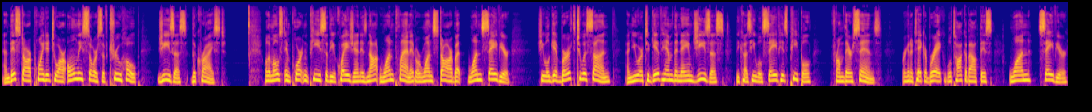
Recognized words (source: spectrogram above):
and this star pointed to our only source of true hope, Jesus the Christ. Well, the most important piece of the equation is not one planet or one star, but one Savior. She will give birth to a son and you are to give him the name Jesus because he will save his people from their sins. We're going to take a break. We'll talk about this one Savior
